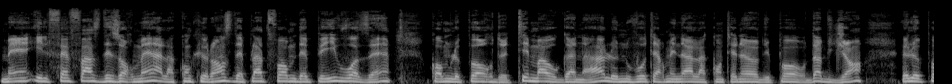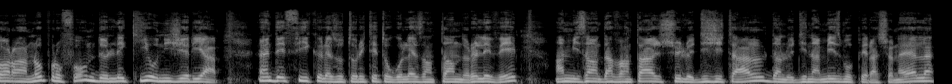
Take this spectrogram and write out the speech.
mais il fait face désormais à la concurrence des plateformes des pays voisins, comme le port de Tema au Ghana, le nouveau terminal à conteneurs du port d'Abidjan et le port en eau profonde de Leki au Nigeria. Un défi que les autorités togolaises entendent relever en misant davantage sur le digital dans le dynamisme opérationnel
